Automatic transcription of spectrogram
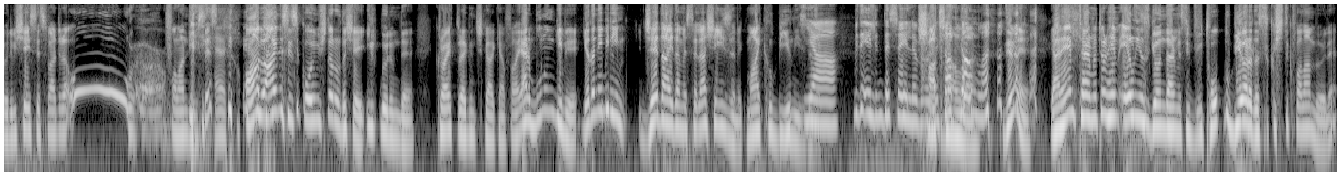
Böyle bir şey ses vardır. ya, "Oo!" falan diye bir ses. Evet. Abi aynı sesi koymuşlar orada şey ilk bölümde. Cried Dragon çıkarken falan. Yani bunun gibi ya da ne bileyim Jedi'da mesela şey izlemek. Michael Biehn izlemek. Ya bir de elinde şeyle böyle Shotgun'la. shotgunla. Değil mi? Yani hem Terminator hem Aliens göndermesi toplu bir arada sıkıştık falan böyle.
